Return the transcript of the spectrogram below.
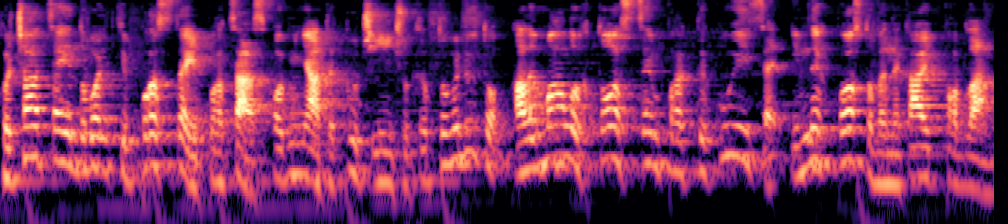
Хоча це є доволі таки простий процес обміняти ту чи іншу криптовалюту, але мало хто з цим практикується і в них просто виникають проблеми.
